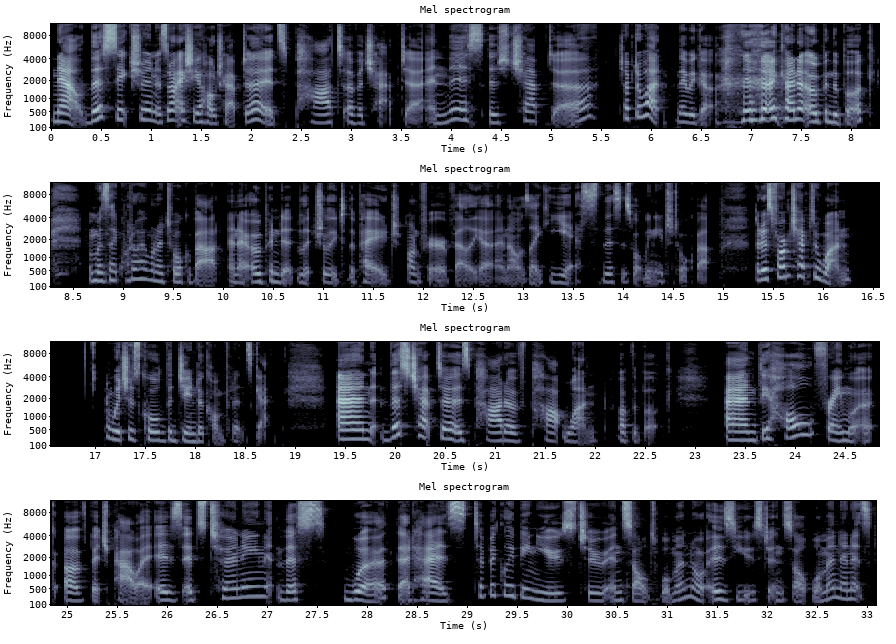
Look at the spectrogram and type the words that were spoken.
Now, this section is not actually a whole chapter, it's part of a chapter, and this is chapter chapter 1. There we go. I kind of opened the book and was like, what do I want to talk about? And I opened it literally to the page on fear of failure and I was like, yes, this is what we need to talk about. But it's from chapter 1, which is called the gender confidence gap. And this chapter is part of part 1 of the book. And the whole framework of bitch power is it's turning this word that has typically been used to insult women or is used to insult women, and it's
